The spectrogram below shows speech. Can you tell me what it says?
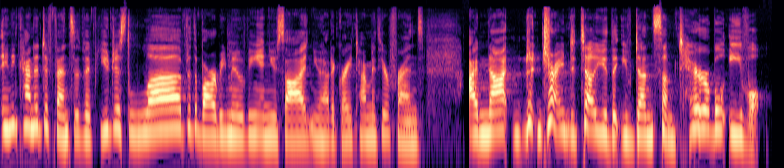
any kind of defensive. If you just loved the barbie movie and you saw it and you had a great time with your friends i'm not trying to tell you that you've done some terrible evil.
